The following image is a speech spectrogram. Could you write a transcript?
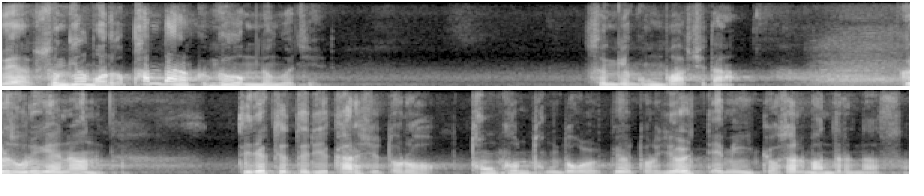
왜? 성경을 모르고 판단할 근거가 없는 거지. 성경 공부합시다. 그래서 우리 교회는 디렉터들이 가르칠 수 있도록 통큰 통독을 배우도록 열대 명이 교사를 만들어 놨어.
